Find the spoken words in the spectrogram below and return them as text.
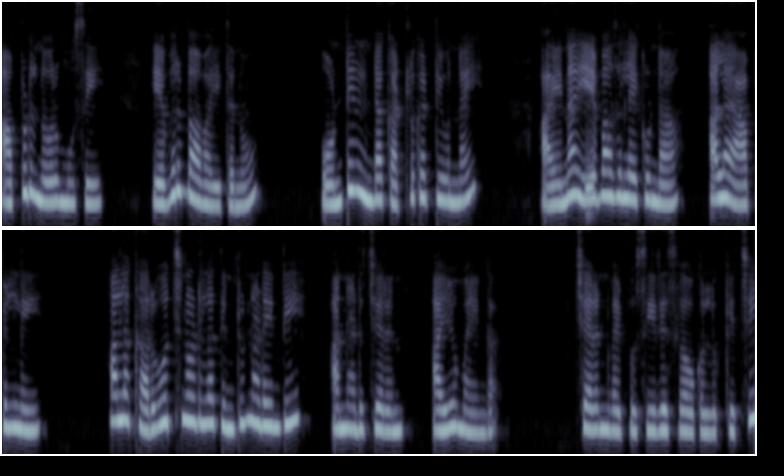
అప్పుడు నోరు మూసి ఎవరు బావా ఇతను? ఒంటి నిండా కట్లు కట్టి ఉన్నాయి. అయినా ఏ బాధ లేకుండా అలా యాపిల్ని అలా కరువు వచ్చినోడిలా తింటున్నాడేంటి? అన్నాడు చరణ్ అయోమయంగా. చరణ్ వైపు సీరియస్గా ఒక లుక్ ఇచ్చి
